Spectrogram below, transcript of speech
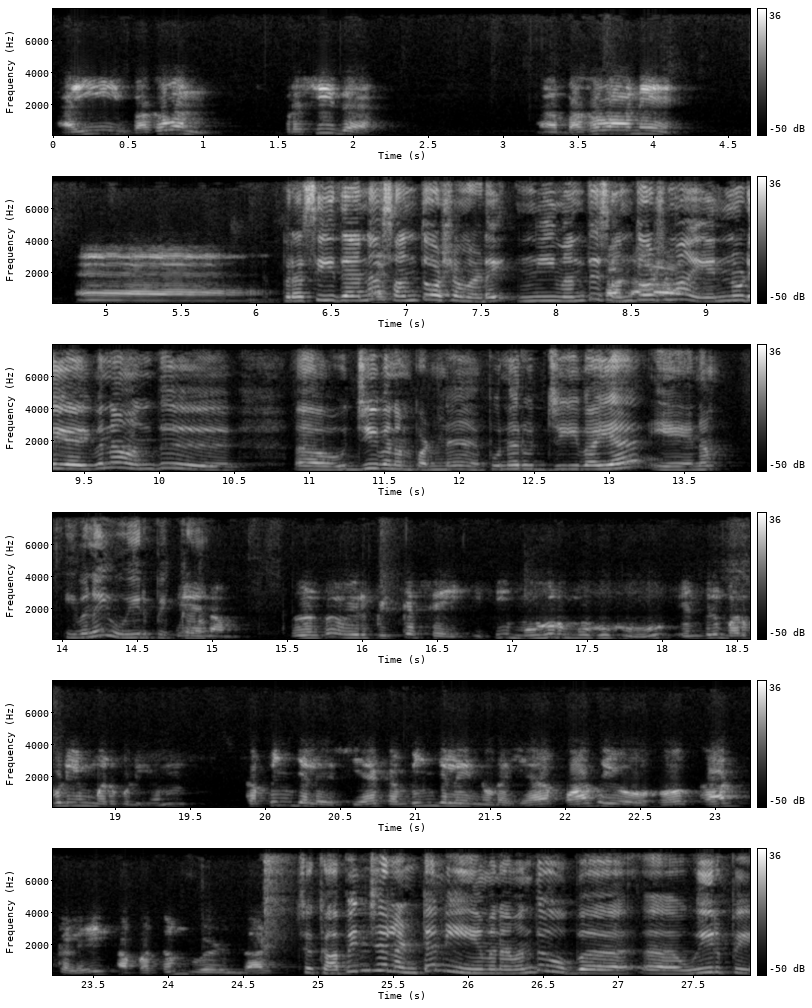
ஐ பகவன் பிரசீத பகவானே பிரசீதனா சந்தோஷம் அடை நீ வந்து சந்தோஷமா என்னுடைய இவனை வந்து உஜ்ஜீவனம் பண்ணு. புனருஜ்ஜீவய ஏனம். இவனை உயிர்ப்பிக்கணும் என்று விருப்பிக்க செய். இது முகுர் முகுகு என்று மறுபடியும் மறுபடியும் கபிஞ்சலேசிய கபிஞ்சலினுடைய பாதையோகோ காட்களை அப்பத்தம் விழுந்தாள். ஸோ கபிஞ்சலன்ட்டு நீ இவனை வந்து உயிர்ப்பி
